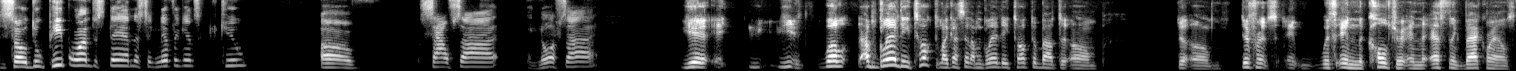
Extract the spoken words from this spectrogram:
So, do people understand the significance, Q, of South And North Side? Yeah, yeah. Well, I'm glad they talked. Like I said, I'm glad they talked about the um the um difference within the culture and the ethnic backgrounds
